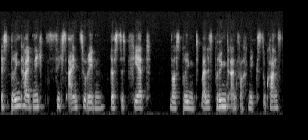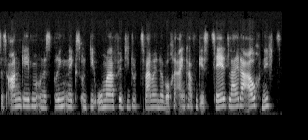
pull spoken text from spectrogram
es bringt halt nichts, sich einzureden, dass das Pferd was bringt, weil es bringt einfach nichts. Du kannst es angeben und es bringt nichts und die Oma, für die du zweimal in der Woche einkaufen gehst, zählt leider auch nichts.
